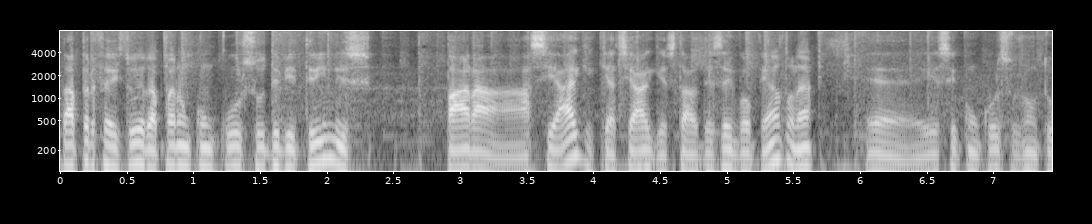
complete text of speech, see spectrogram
da Prefeitura para um concurso de vitrines para a SIAG, que a SIAG está desenvolvendo, né? É, esse concurso junto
